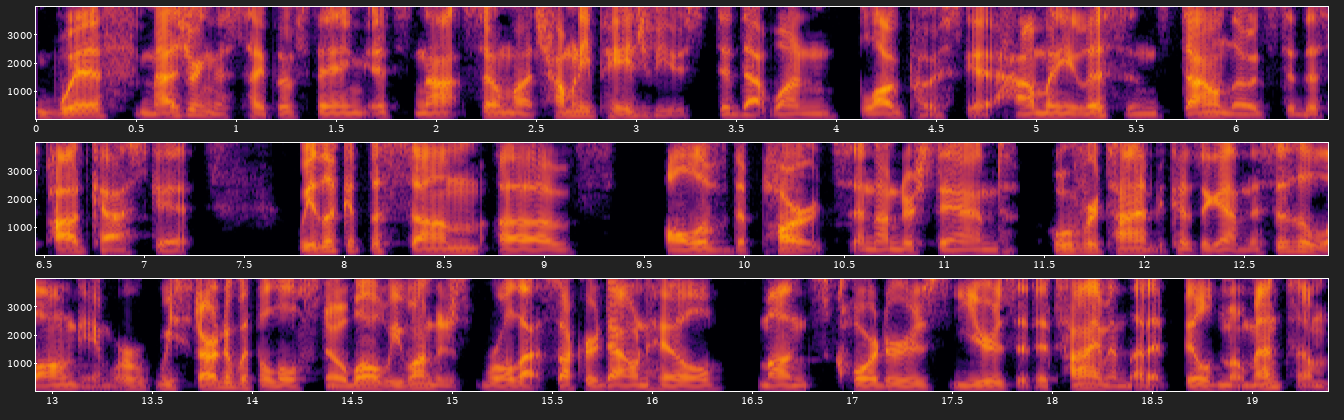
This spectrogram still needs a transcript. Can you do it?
with measuring this type of thing, it's not so much how many page views did that one blog post get? How many listens, downloads did this podcast get? We look at the sum of all of the parts and understand over time because again this is a long game. Where we started with a little snowball. We want to just roll that sucker downhill months quarters years at a time and let it build momentum.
